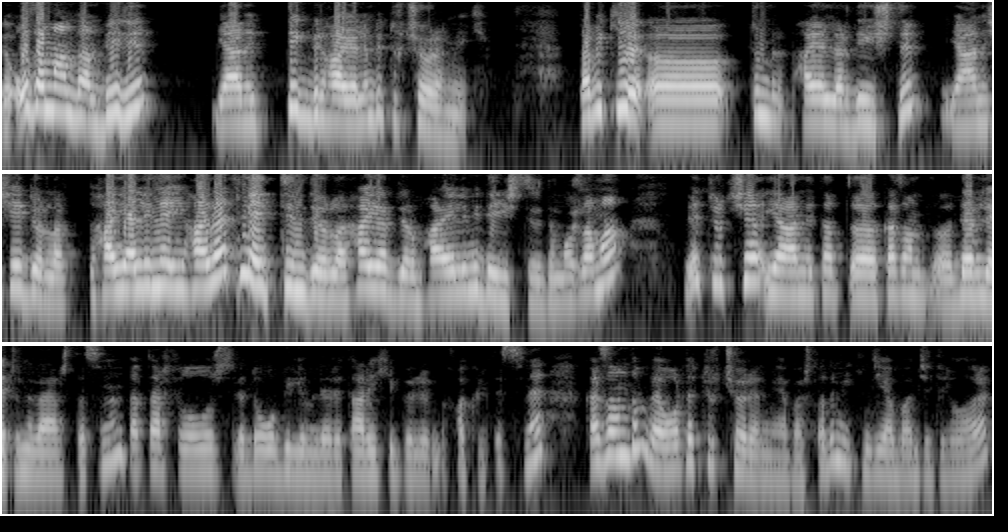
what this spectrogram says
Ve o zamandan beri yani tek bir hayalimdi Türkçe öğrenmek. Tabii ki e, tüm hayaller değişti. Yani şey diyorlar, hayaline ihanet mi ettin diyorlar. Hayır diyorum, hayalimi değiştirdim o zaman. Ve Türkçe yani Tat- e, Kazan Devlet Üniversitesi'nin Tatar Filolojisi ve Doğu Bilimleri Tarihi Bölümü Fakültesine kazandım ve orada Türkçe öğrenmeye başladım ikinci yabancı dil olarak.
